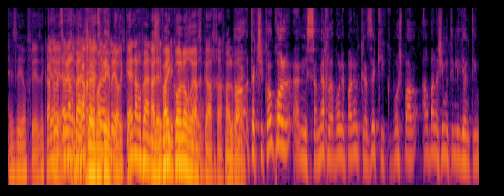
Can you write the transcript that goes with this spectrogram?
איזה יופי, איזה ככה כיף. זה אין צריך- הרבה- ככה זה. צריך להיות. כיף. אין הרבה אנשים הלוואי כל. אורח ככה. הלוואי. תקשיב, קודם כל, אני שמח לבוא לפאנל כזה, כי כמו יש פה ארבע אנשים אינטליגנטים,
